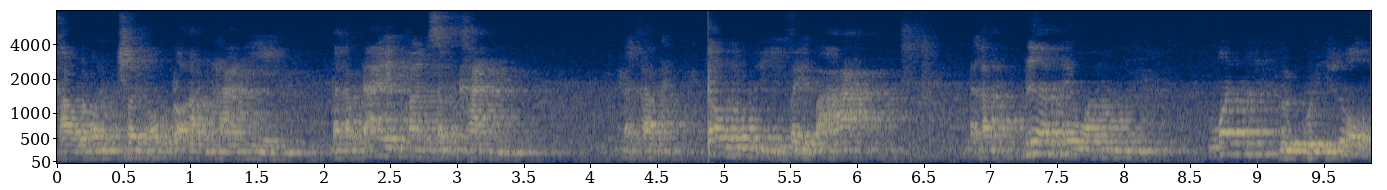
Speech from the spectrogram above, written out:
ข่าวมวลชนของอุดรธานีนะครับได้ให้ความสำคัญนะครับเอาบุหรี่ไฟฟ้านะครับเนื่องในวันงดดูดบุหรี่โลก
